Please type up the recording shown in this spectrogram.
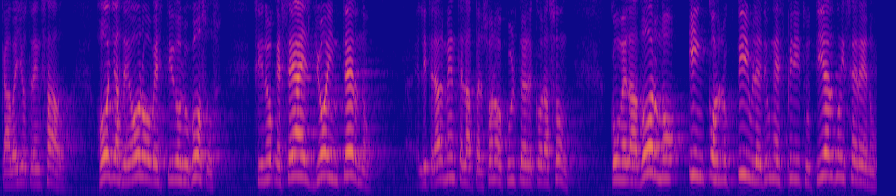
cabello trenzado, joyas de oro o vestidos lujosos, sino que sea el yo interno, literalmente la persona oculta del corazón, con el adorno incorruptible de un espíritu tierno y sereno,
